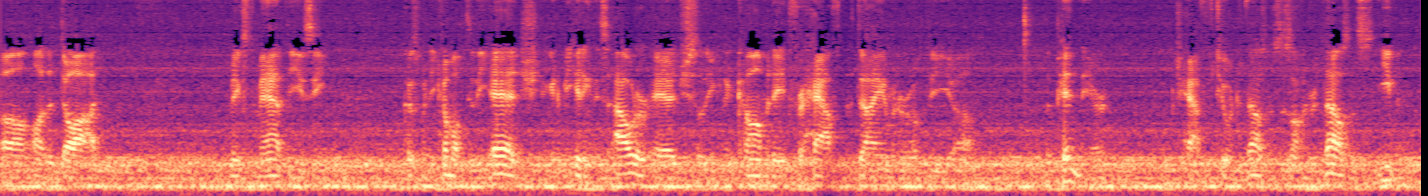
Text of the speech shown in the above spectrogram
uh, on the dot. Makes the math easy because when you come up to the edge, you're going to be hitting this outer edge, so you can accommodate for half the diameter of the uh, the pin there, which half of 200 thousandths is 100 thousandths even.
